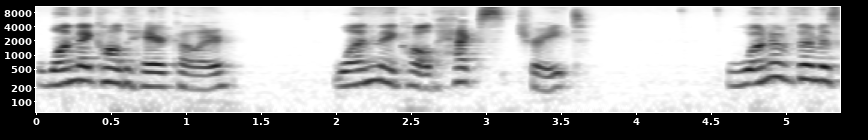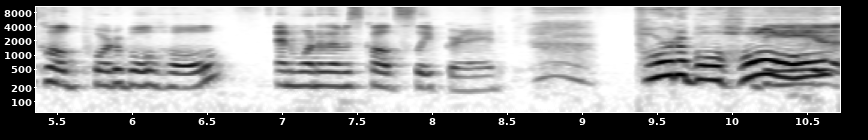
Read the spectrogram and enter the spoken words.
One they called hair color. One they called hex trait. One of them is called portable hole and one of them is called sleep grenade. Portable hole. the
